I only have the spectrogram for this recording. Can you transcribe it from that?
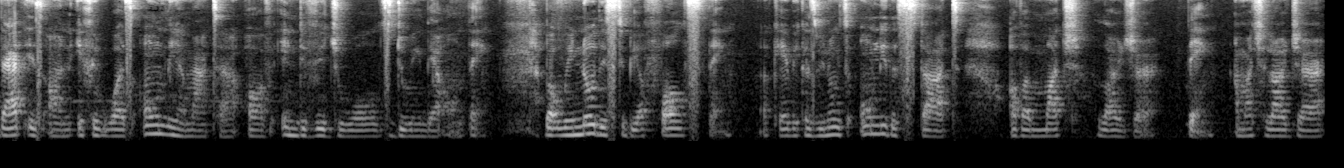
That is on if it was only a matter of individuals doing their own thing. But we know this to be a false thing okay? Because we know it's only the start of a much larger thing a much larger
